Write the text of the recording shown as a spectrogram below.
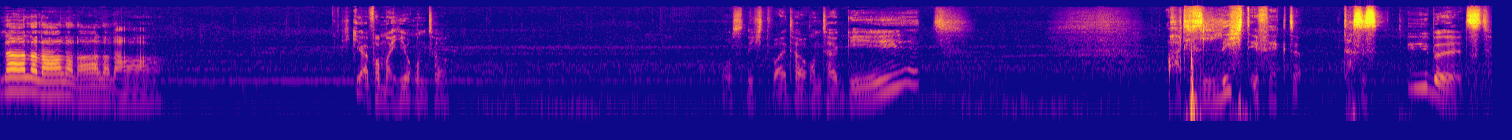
La la la la la la la. Ich gehe einfach mal hier runter. Wo es nicht weiter runter geht. Oh, diese Lichteffekte. Das ist übelst.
